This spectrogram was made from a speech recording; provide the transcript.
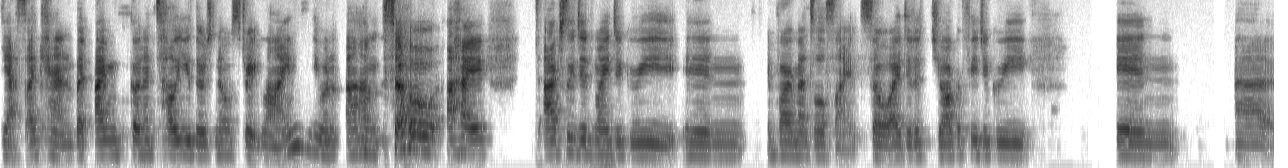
Yes, I can, but I'm going to tell you there's no straight line. You, um, so I actually did my degree in environmental science. So I did a geography degree in uh,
